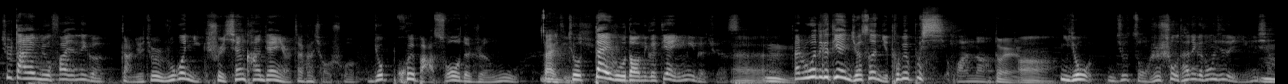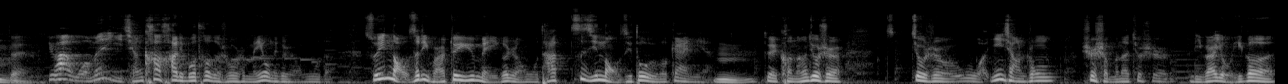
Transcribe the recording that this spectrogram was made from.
就是大家有没有发现那个感觉？就是如果你是先看电影再看小说，你就会把所有的人物带就带入到那个电影里的角色。哎，嗯，但如果那个电影角色你特别不喜欢呢，对，啊，你就你就总是受他那个东西的影响。嗯，对，你看，我们以前看《哈利波特》的时候是没有那个人物的，所以脑子里边对于每一个人物，他自己脑子里都有个概念。嗯，对，可能就是就是我印象中是什么呢？就是里边有一个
